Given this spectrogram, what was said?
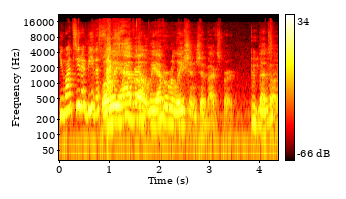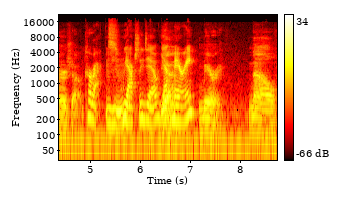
he wants you to be the Well, sex we have guru. a we have a relationship expert that's on our show. correct we actually do yeah, mary Mary. Now,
